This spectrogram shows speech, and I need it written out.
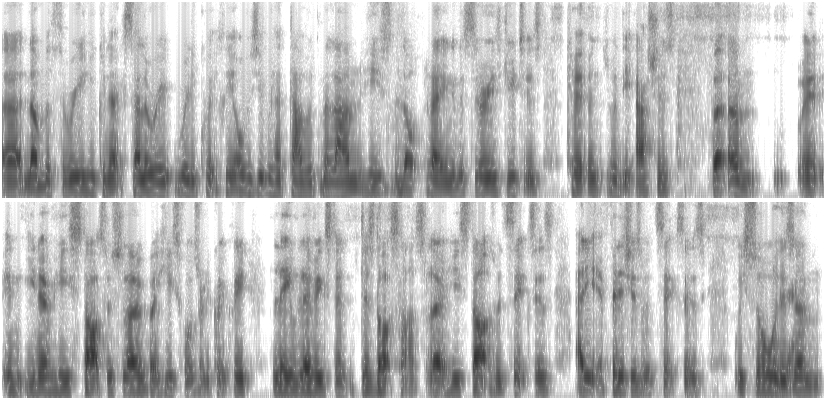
uh, number three who can accelerate really quickly. Obviously, we had David Malan. He's not playing in the series due to his commitments with the Ashes, but um, in you know he starts with slow, but he scores really quickly. Liam Livingstone does not start slow. He starts with sixes and he finishes with sixes. We saw with his um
